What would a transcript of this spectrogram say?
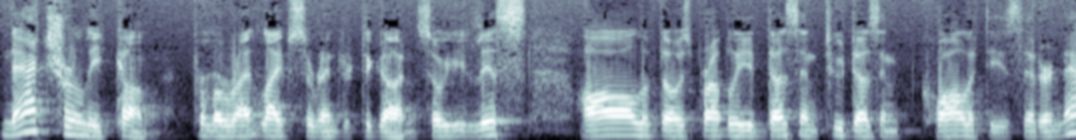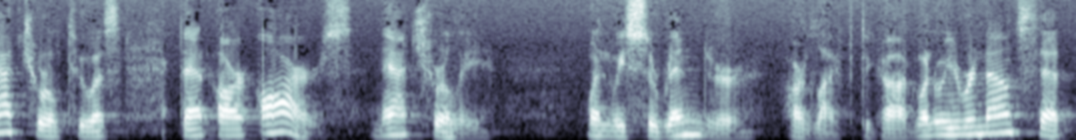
Naturally come from a life surrendered to God. And so he lists all of those, probably a dozen, two dozen qualities that are natural to us, that are ours naturally when we surrender our life to God, when we renounce that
